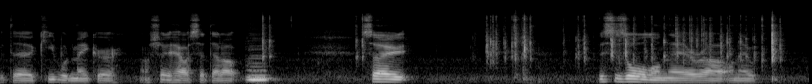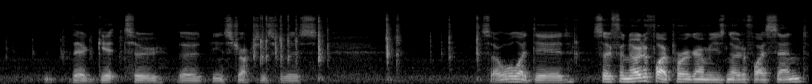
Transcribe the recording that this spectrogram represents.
with the keyboard macro. I'll show you how I set that up. So this is all on their uh, on their their Git too. The the instructions for this. So all I did. So for notify program, I use notify send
